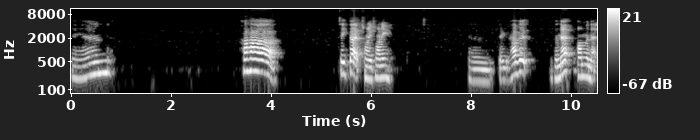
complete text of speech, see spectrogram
And haha! Take that, 2020. There you have it. The net on the net.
